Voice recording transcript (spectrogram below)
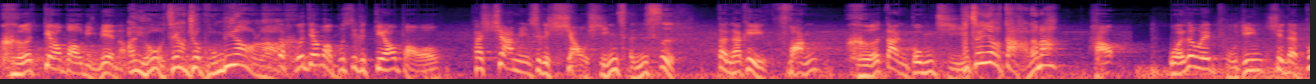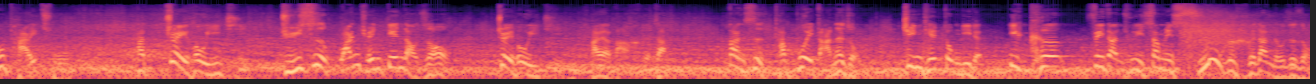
核碉堡里面了。哎呦，这样就不妙了。这核碉堡不是一个碉堡哦，它下面是个小型城市，但它可以防核弹攻击。他真要打了吗？好，我认为普丁现在不排除他最后一击，局势完全颠倒之后。最后一击，他要打核战，但是他不会打那种惊天动地的，一颗飞弹出去，上面十五个核弹头这种。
